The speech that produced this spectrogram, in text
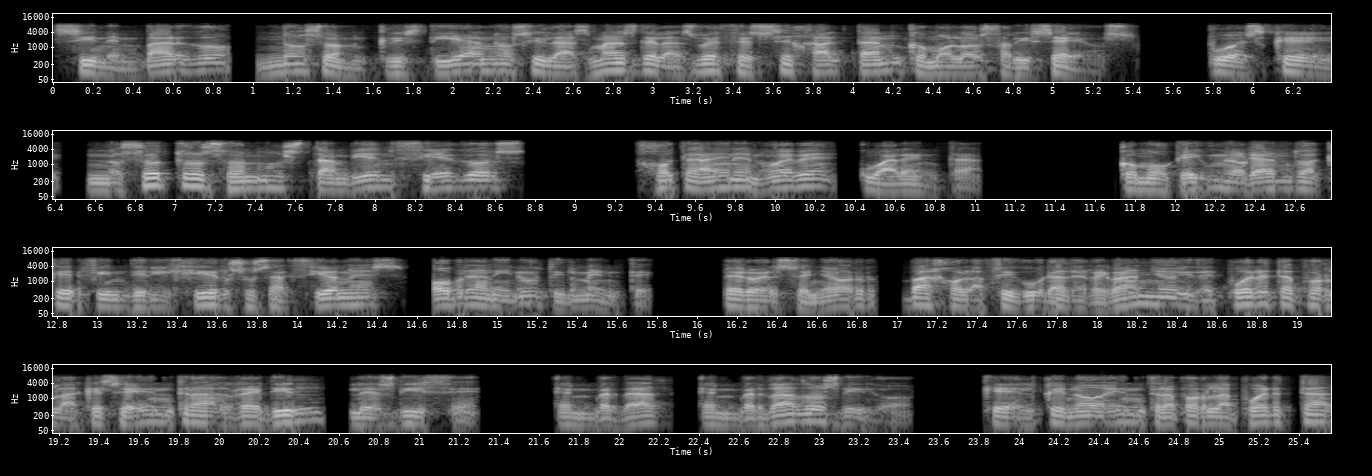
Sin embargo, no son cristianos y las más de las veces se jactan como los fariseos. Pues que, nosotros somos también ciegos. JN 9, 40. Como que ignorando a qué fin dirigir sus acciones, obran inútilmente. Pero el Señor, bajo la figura de rebaño y de puerta por la que se entra al redil, les dice, en verdad, en verdad os digo. Que el que no entra por la puerta,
